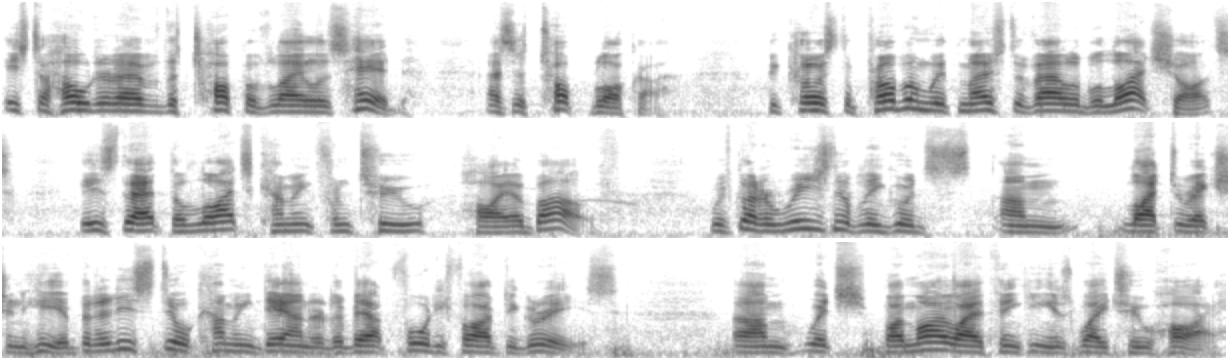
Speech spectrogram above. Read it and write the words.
is to hold it over the top of Layla's head as a top blocker. Because the problem with most available light shots is that the light's coming from too high above. We've got a reasonably good um, light direction here, but it is still coming down at about 45 degrees, um, which by my way of thinking is way too high.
